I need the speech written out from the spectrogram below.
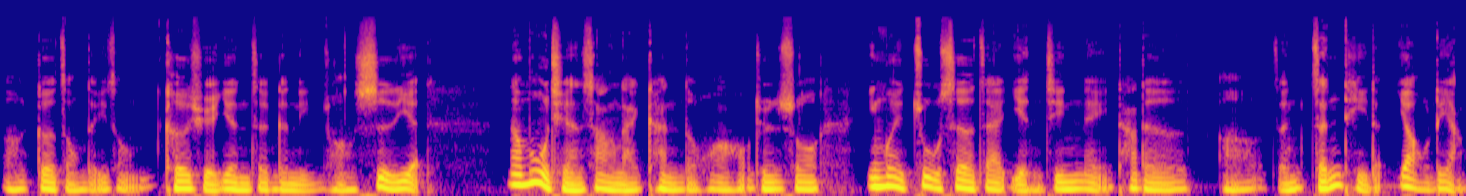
呃各种的一种科学验证跟临床试验。那目前上来看的话，哈，就是说，因为注射在眼睛内，它的呃整整体的药量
